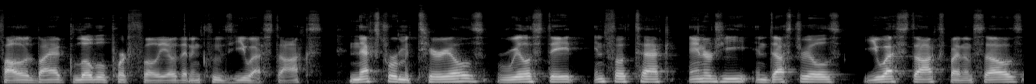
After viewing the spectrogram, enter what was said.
followed by a global portfolio that includes US stocks. Next were materials, real estate, infotech, energy, industrials, US stocks by themselves,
